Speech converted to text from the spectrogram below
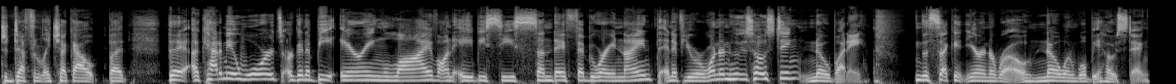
to definitely check out. But the Academy Awards are going to be airing live on ABC Sunday, February 9th. And if you were wondering who's hosting, nobody. the second year in a row, no one will be hosting.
